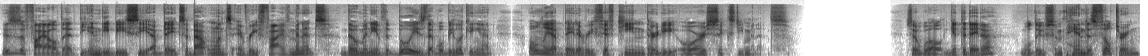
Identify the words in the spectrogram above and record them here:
This is a file that the NDBC updates about once every five minutes, though many of the buoys that we'll be looking at only update every 15, 30, or 60 minutes. So we'll get the data, we'll do some pandas filtering,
